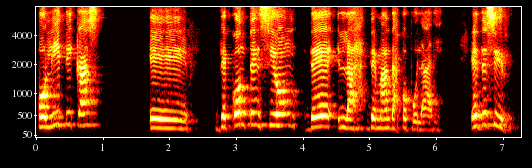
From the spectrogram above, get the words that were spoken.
políticas eh, de contención de las demandas populares. Es decir,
